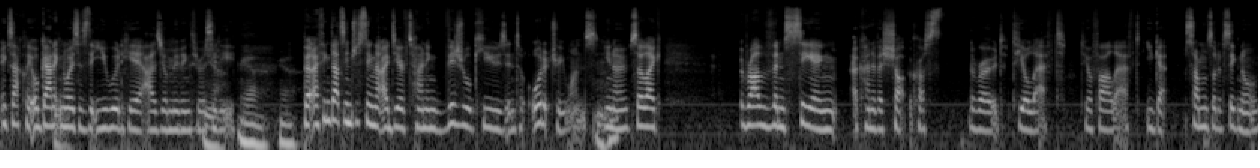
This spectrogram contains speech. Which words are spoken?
exactly organic noises that you would hear as you're moving through a Yeah. city. Yeah, yeah. But I think that's interesting that idea of turning visual cues into auditory ones, you Mhm. know? So, like, rather than seeing a kind of a shop across the road to your left, to your far left, you get some sort of signal,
